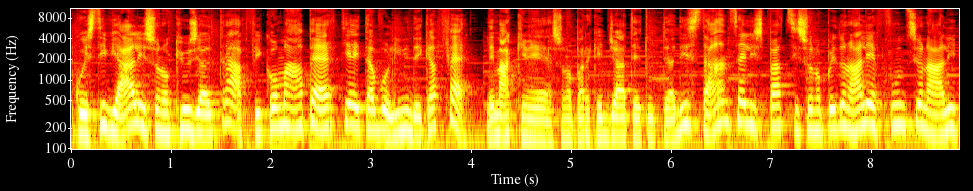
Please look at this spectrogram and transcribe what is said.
Questi viali sono chiusi al traffico ma aperti ai tavolini dei caffè. Le macchine sono parcheggiate tutte a distanza e gli spazi sono pedonali e funzionali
